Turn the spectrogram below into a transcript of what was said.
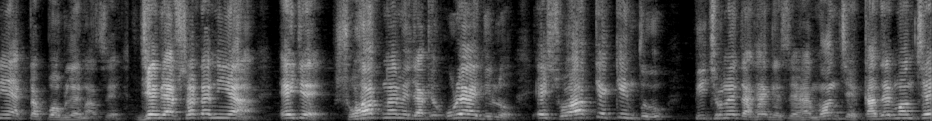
নিয়ে একটা প্রবলেম আছে। যে ব্যবসাটা নিয়ে এই যে সোহাগ নামে যাকে উড়াই দিল, এই সোহাগকে কিন্তু পিছনে দেখা গেছে হ্যাঁ মঞ্চে। কাদের মঞ্চে?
